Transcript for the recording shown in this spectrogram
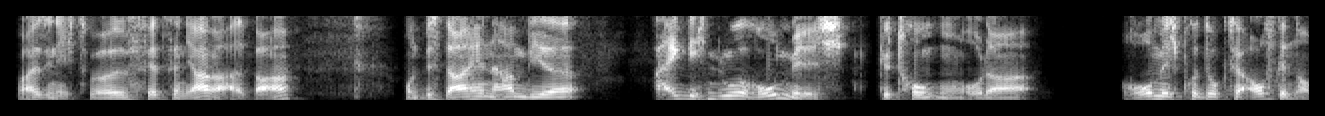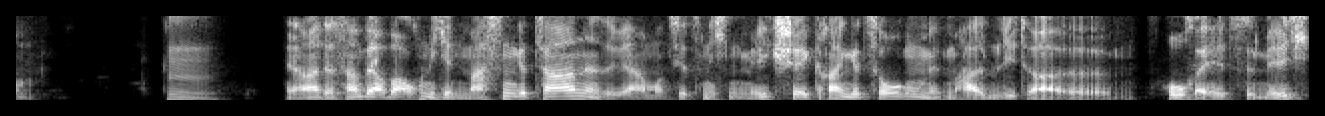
weiß ich nicht, 12, 14 Jahre alt war. Und bis dahin haben wir eigentlich nur Rohmilch getrunken oder Rohmilchprodukte aufgenommen. Hm. Ja, das haben wir aber auch nicht in Massen getan. Also wir haben uns jetzt nicht einen Milchshake reingezogen mit einem halben Liter äh, hocherhitzte Milch,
